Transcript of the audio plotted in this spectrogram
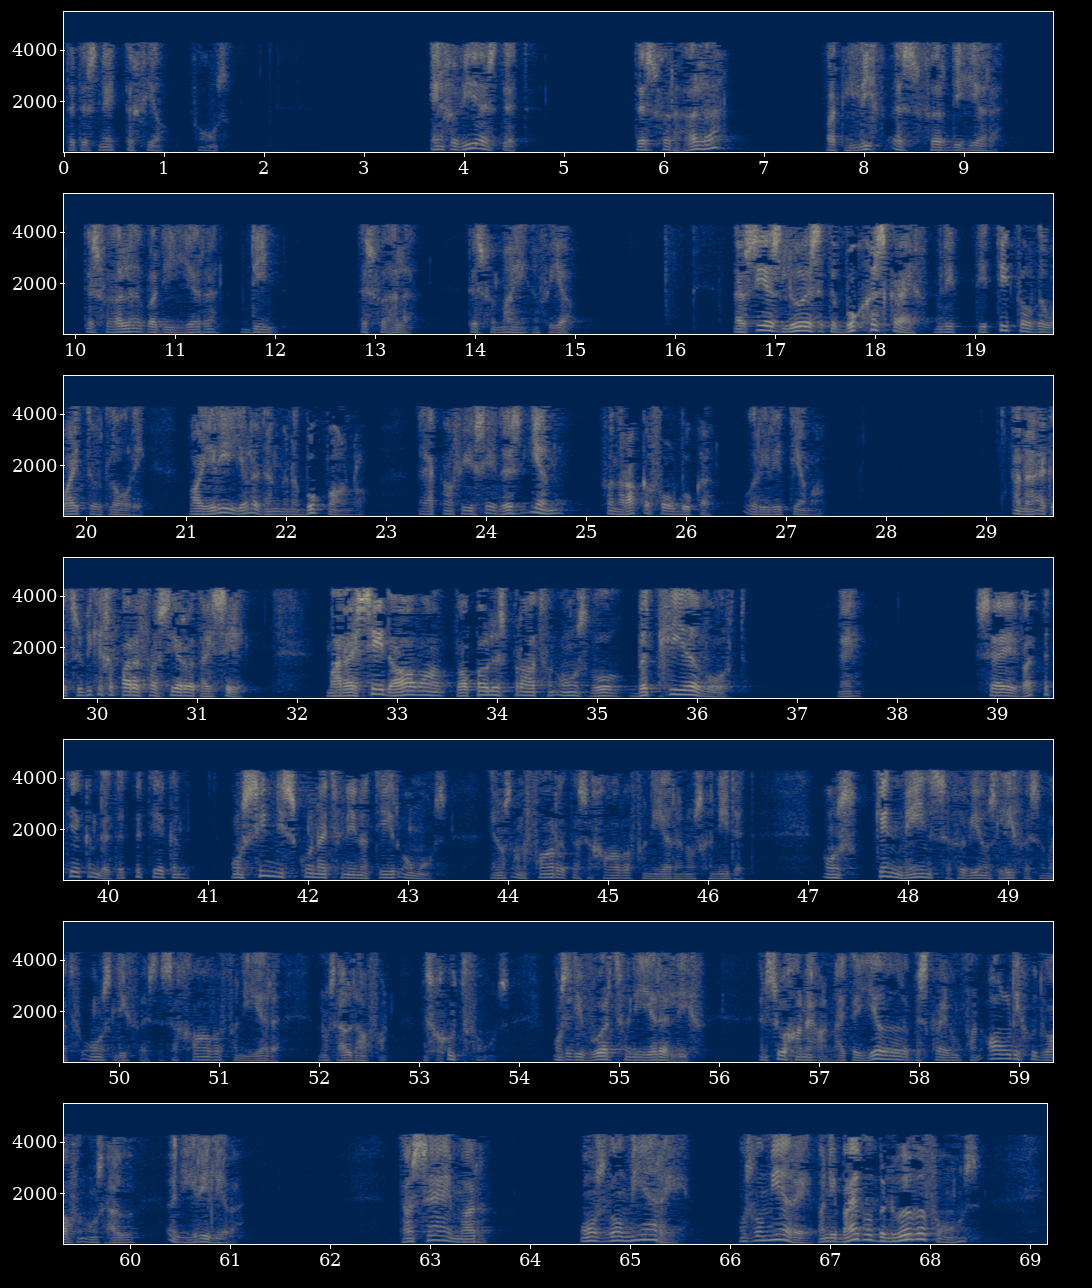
Dit is net te veel vir ons. En vir wie is dit? Dis vir hulle wat lief is vir die Here. Dis vir hulle wat die Here dien. Dis vir hulle. Dis vir my en vir jou. Nou C.S. Lewis het 'n boek geskryf met die die titel The Weight of Glory, waar hierdie hele ding in 'n boek behandel. En ek kan vir julle sê, dis een van rakke vol boeke oor hierdie tema. En uh, ek het so 'n bietjie geparafraseer wat hy sê. Maar hy sê daar waar waar Paulus praat van ons wil beklee word, né? Nee, sê wat beteken dit? Dit beteken ons sien die skoonheid van die natuur om ons en ons aanvaar dit as 'n gawe van die Here en ons geniet dit. Ons ken mense vir wie ons lief is en wat vir ons lief is. Dit is 'n gawe van die Here en ons hou daarvan. Dit is goed vir ons. Ons het die woord van die Here lief. En so gaan hy aan. Hy het 'n hele beskrywing van al die goed waarvan ons hou in hierdie lewe. Dan sê hy maar ons wil meer hê. Ons wil meer hê want die Bybel beloof vir ons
